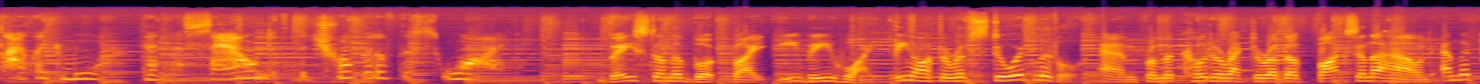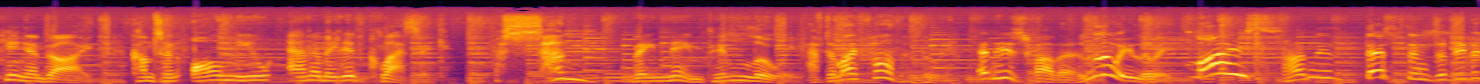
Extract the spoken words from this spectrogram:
World I like more than the sound of the trumpet of the swan. Based on the book by E.B. White, the author of Stuart Little, and from the co-director of The Fox and the Hound and The King and I, comes an all-new animated classic. The son? They named him Louis. After my father, Louis. And his father, Louis Louis. My son is destined to be the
